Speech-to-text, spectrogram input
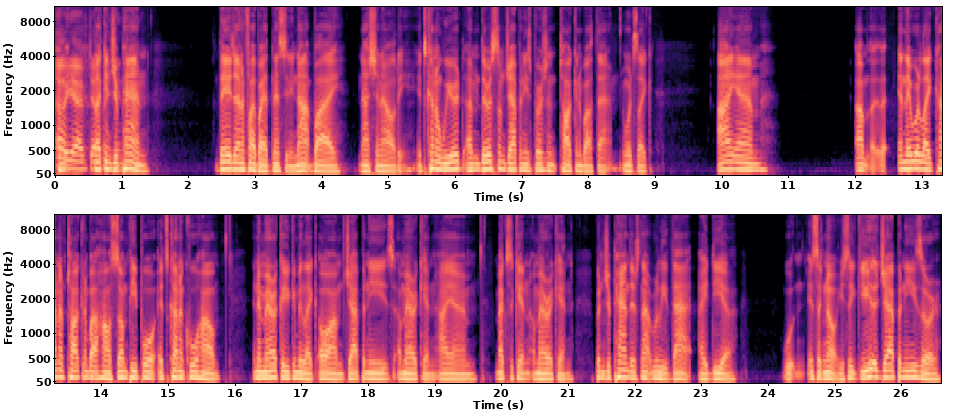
Oh mean, yeah, I've like definitely in seen. Japan, they identify by ethnicity, not by nationality. It's kind of weird. Um, there was some Japanese person talking about that, where it's like, I am. Um, uh, and they were like kind of talking about how some people. It's kind of cool how in America you can be like, oh, I'm Japanese American. I am Mexican American. But in Japan, there's not really that idea. It's like no, you say you're either Japanese or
